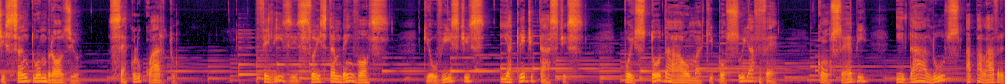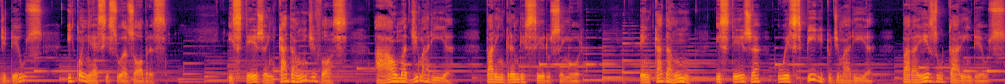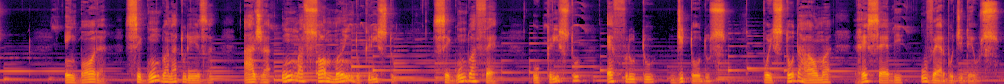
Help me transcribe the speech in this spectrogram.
de Santo Ambrósio, século IV. Felizes sois também vós, que ouvistes e acreditastes, pois toda alma que possui a fé concebe e dá à luz a palavra de Deus e conhece suas obras. Esteja em cada um de vós a alma de Maria para engrandecer o Senhor. Em cada um esteja o Espírito de Maria para exultar em Deus. Embora, segundo a natureza, haja uma só mãe do Cristo, segundo a fé, o Cristo é fruto de todos, pois toda alma recebe o Verbo de Deus.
